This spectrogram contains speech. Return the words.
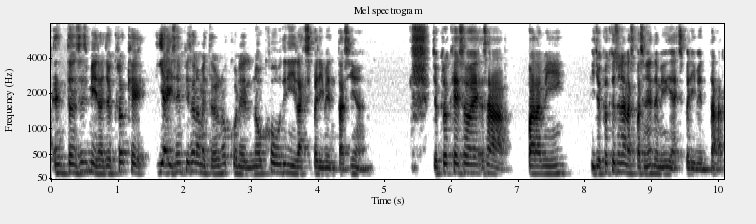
Entonces, mira, yo creo que, y ahí se empieza a meter uno con el no coding y la experimentación. Yo creo que eso es, o sea, para mí, y yo creo que es una de las pasiones de mi vida, experimentar.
